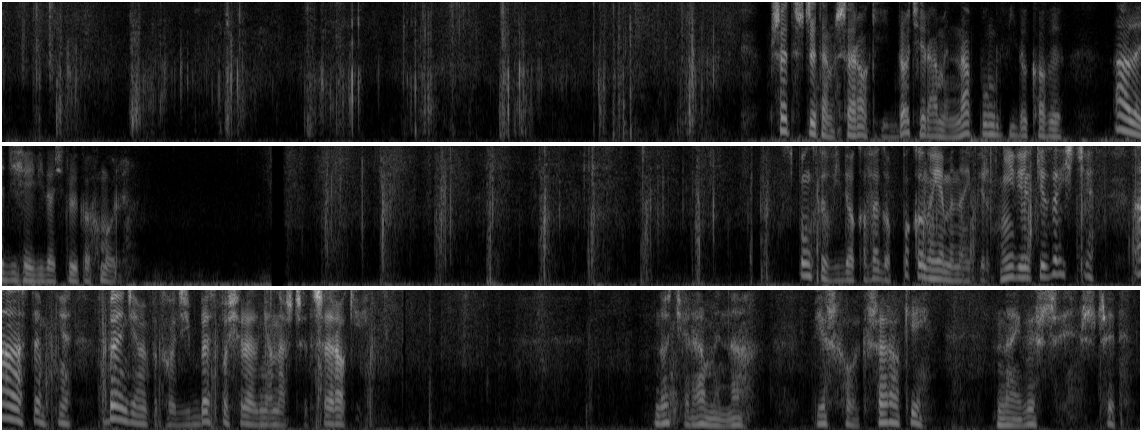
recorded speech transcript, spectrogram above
Przed szczytem szeroki docieramy na punkt widokowy, ale dzisiaj widać tylko chmury. Z punktu widokowego pokonujemy najpierw niewielkie zejście, a następnie będziemy podchodzić bezpośrednio na szczyt szeroki. Docieramy na wierzchołek szeroki, najwyższy szczyt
